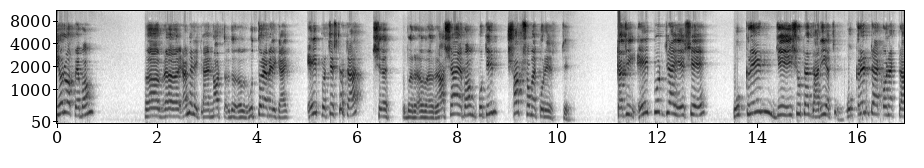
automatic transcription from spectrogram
ইউরোপ এবং আমেরিকায় নর্থ উত্তর আমেরিকায় এই প্রচেষ্টাটা রাশিয়া এবং পুতিন সব সময় করে এসছে। কাজে এই পর্যায়ে এসে ইউক্রেন যে ইস্যুটা দাঁড়িয়েছে ইউক্রেনটা এখন একটা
